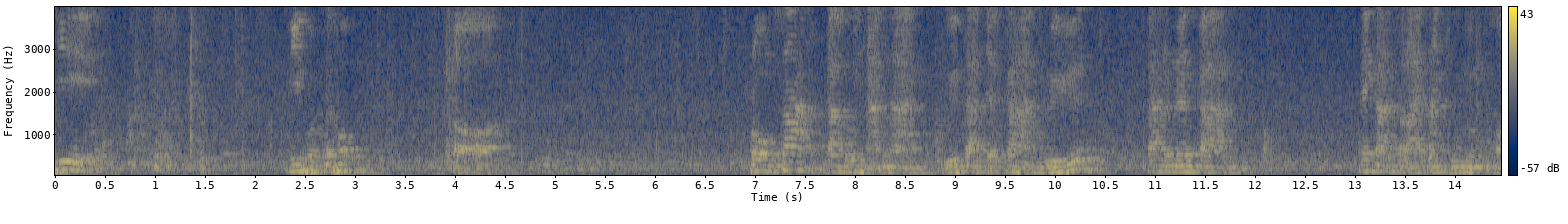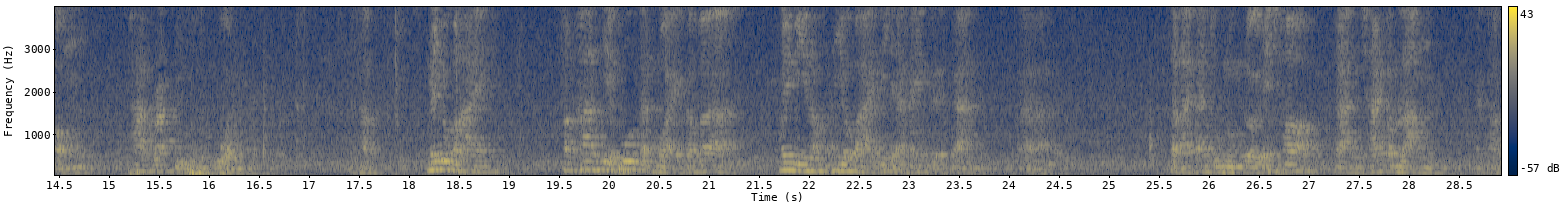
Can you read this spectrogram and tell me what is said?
ที่ มีผลกระทบต่อ โครงสร้างการบริหารงาน หรือการจัดการหรือการดำเนินการ ในการสลายการชุมนุมของภาครัฐอยู่พอสมควรนะครับนโยบายค่อนข้างที่จะพูดกันบ่อยครับว่าไม่มีหรอกนโยบายที่จะให้เกิดการสลายการชุมนุมโดยไม่ชอบการใช้กำลังนะครับ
